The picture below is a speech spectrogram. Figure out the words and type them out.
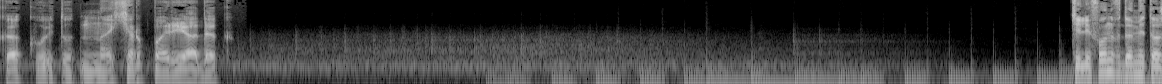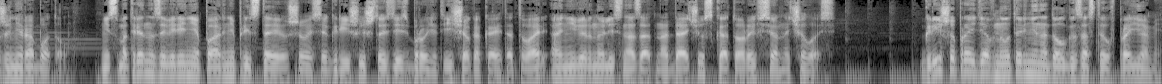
«Какой тут нахер порядок?» Телефон в доме тоже не работал. Несмотря на заверение парня, представившегося Гришей, что здесь бродит еще какая-то тварь, они вернулись назад на дачу, с которой все началось. Гриша, пройдя внутрь, ненадолго застыл в проеме.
